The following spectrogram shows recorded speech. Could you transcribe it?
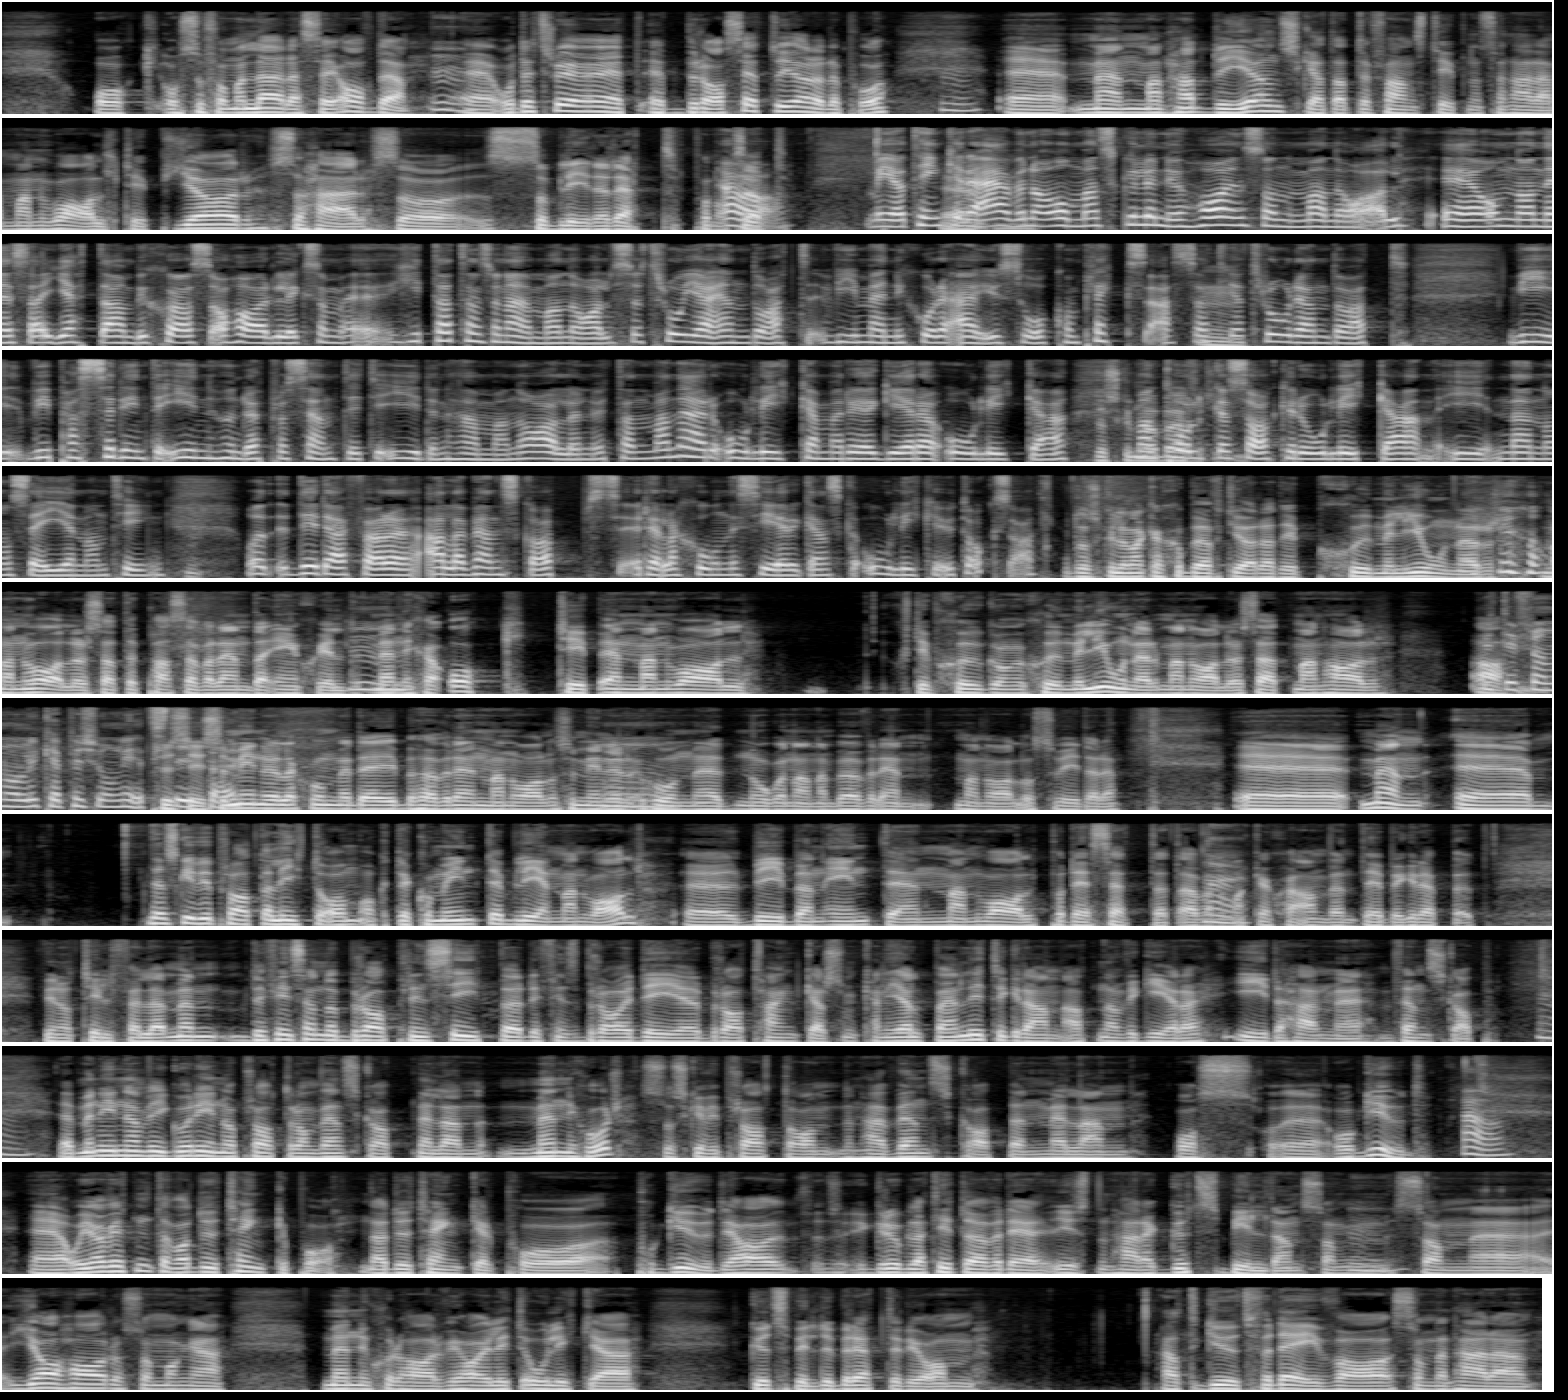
och, och så får man lära sig av det. Mm. Eh, och det tror jag är ett, ett bra sätt att göra det på. Mm. Eh, men man hade ju önskat att det fanns typ någon sån här manual, typ gör så här så, så blir det rätt på något Ja, sätt. men jag tänker Eh. även om man skulle nu ha en sån manual, eh, om någon är så jätteambitiös och har liksom, eh, hittat en sån här manual, så tror jag ändå att vi människor är ju så komplexa, så att Mm. jag tror ändå att vi, vi passar inte in hundraprocentigt i den här manualen, utan man är olika, man reagerar olika, man man behövt- tolkar saker olika i, när någon säger någonting. Och det är därför alla vänskapsrelationer ser ganska olika ut också. Och då skulle man kanske behövt göra typ sju miljoner manualer så att det passar varenda enskild Mm. människa och typ en manual, typ sju gånger sju miljoner manualer så att man har ja, Utifrån olika personlighetstyper. Precis, så min relation med dig behöver en manual och så min Mm. relation med någon annan behöver en manual och så vidare. Eh, men eh, det ska vi prata lite om och det kommer inte bli en manual. Eh, Bibeln är inte en manual på det sättet, även om man kanske använt det begreppet vid något tillfälle. Men det finns ändå bra principer, det finns bra idéer, bra tankar som kan hjälpa en lite grann att navigera i det här med vänskap. Mm. Eh, Men innan vi går in och pratar om vänskap mellan människor så ska vi prata om den här vänskapen mellan oss eh, och Gud. Ja. Eh, Och jag vet inte vad du tänker på när du tänker på, på Gud. Jag har grubblat lite över det, just den här gudsbilden som, Mm. som jag har och som många människor har. Vi har ju lite olika gudsbild. Du berättade ju om att Gud för dig var som den här,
